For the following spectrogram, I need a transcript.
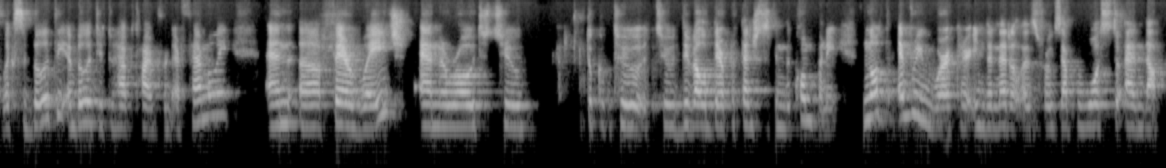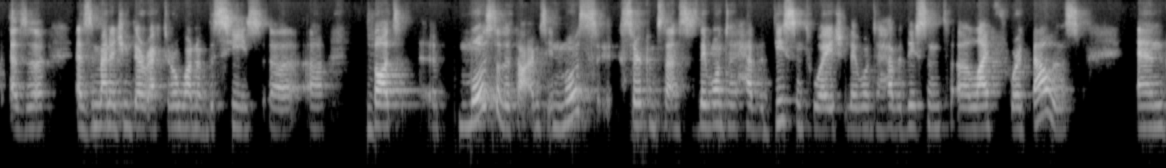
flexibility, ability to have time for their family, and a fair wage and a road to to, to, to develop their potentials in the company. Not every worker in the Netherlands, for example, wants to end up as a, as a managing director or one of the C's. Uh, uh, but uh, most of the times, in most circumstances, they want to have a decent wage, they want to have a decent life-work balance. And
